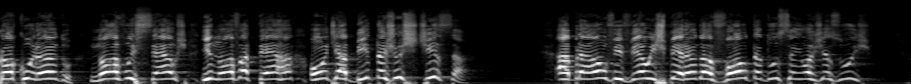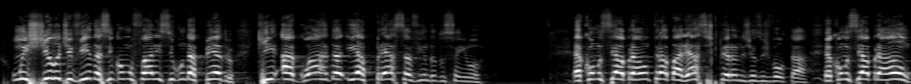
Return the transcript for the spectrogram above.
procurando novos céus e nova terra onde habita a justiça. Abraão viveu esperando a volta do Senhor Jesus. Um estilo de vida, assim como fala em 2 Pedro, que aguarda e apressa a vinda do Senhor. É como se Abraão trabalhasse esperando Jesus voltar. É como se Abraão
